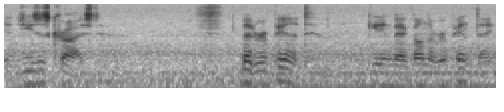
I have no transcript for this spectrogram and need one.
in Jesus Christ. But repent. Getting back on the repent thing.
